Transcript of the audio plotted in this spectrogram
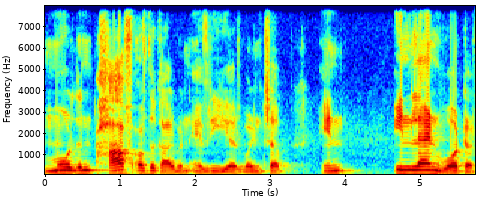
more than half of the carbon every year winds up in inland water,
